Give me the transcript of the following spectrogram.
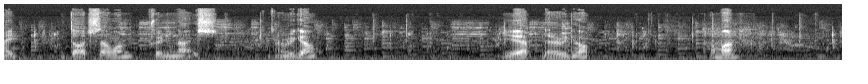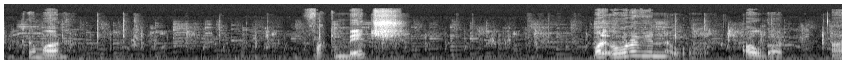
I dodged that one. Pretty nice. There we go. Yep, there we go. Come on. Come on. Fucking bitch. What, what have you? Oh god. I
